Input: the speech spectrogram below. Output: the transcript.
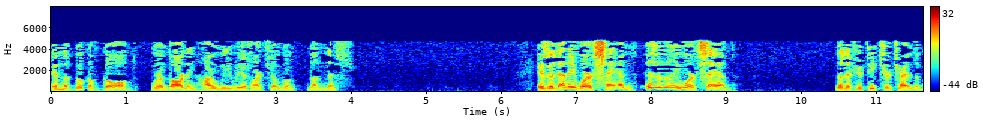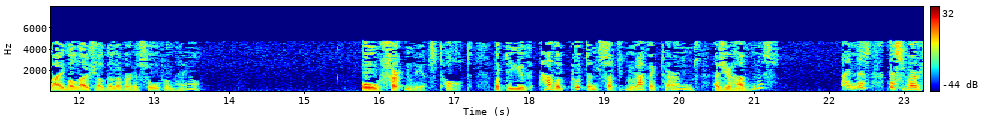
in the book of God regarding how we raise our children than this. Is it anywhere said? Is it anywhere said that if you teach your child the Bible, thou shalt deliver his soul from hell? Oh, certainly it's taught. But do you have it put in such graphic terms as you have this? And this, this verse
